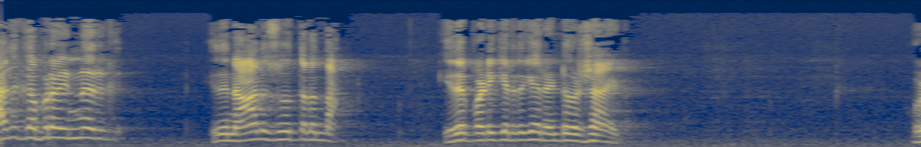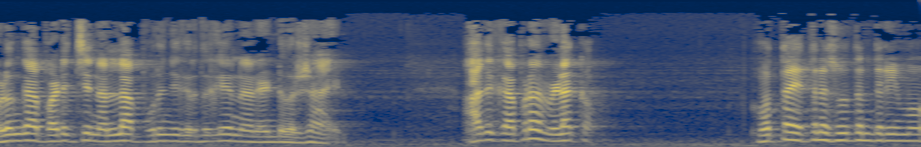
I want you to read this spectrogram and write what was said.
அதுக்கப்புறம் இன்னும் இருக்குது இது நாலு சூத்திரம் தான் இதை படிக்கிறதுக்கே ரெண்டு வருஷம் ஆகிடும் ஒழுங்காக படித்து நல்லா புரிஞ்சுக்கிறதுக்கு நான் ரெண்டு வருஷம் ஆகிடும் அதுக்கப்புறம் விளக்கம். மொத்தம் எத்தனை சூத்திரம் தெரியுமோ?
